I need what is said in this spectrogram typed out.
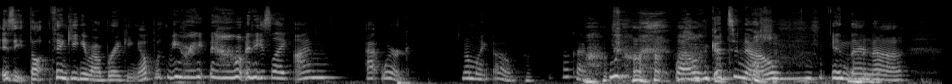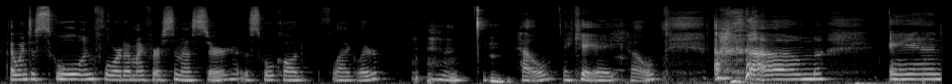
Is he th- thinking about breaking up with me right now? And he's like, I'm at work. And I'm like, oh, okay. well, good to know. and then uh, I went to school in Florida my first semester at a school called Flagler. Hell, aka Hell. um, And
